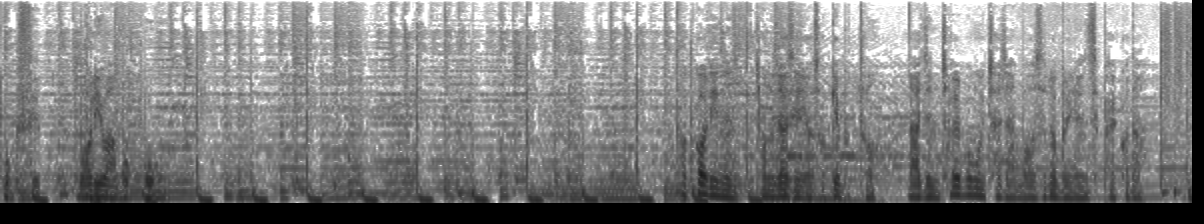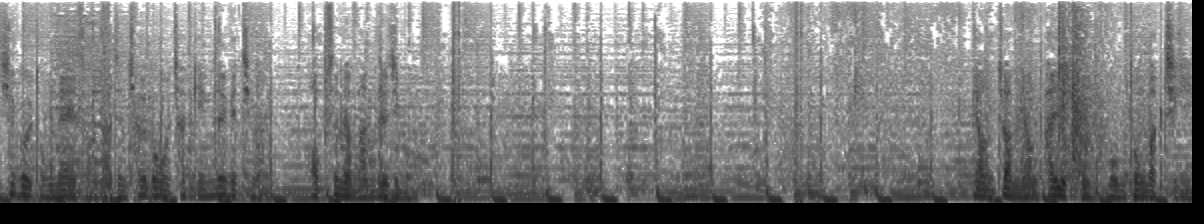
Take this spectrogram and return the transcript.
복습, 머리와 목 보호. 턱걸이는 정자세 6개부터 낮은 철봉을 찾아 머스럽을 연습할 거다. 시골 동네에서 낮은 철봉을 찾기 힘들겠지만 없으면 만들지 뭐. (0.086분) 몸통 박치기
